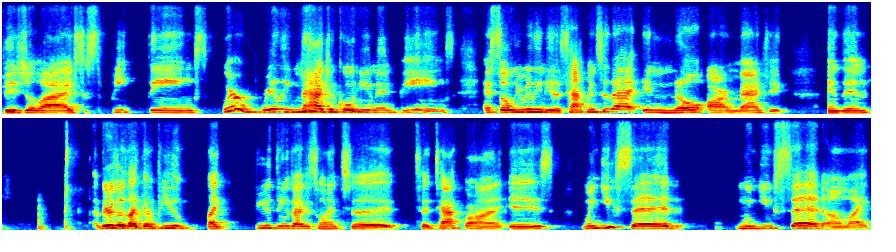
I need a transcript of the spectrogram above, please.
visualize, to speak things. We're really magical human beings. And so we really need to tap into that and know our magic. And then there's like a few like few things I just wanted to to tap on is when you said when you said um like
